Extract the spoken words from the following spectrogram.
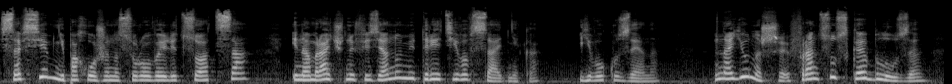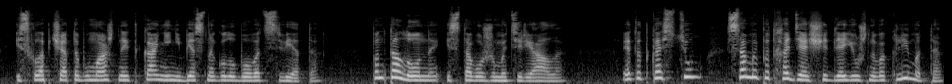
совсем не похоже на суровое лицо отца и на мрачную физиономию третьего всадника, его кузена. На юноше французская блуза из хлопчатобумажной ткани небесно-голубого цвета, панталоны из того же материала. Этот костюм, самый подходящий для южного климата,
